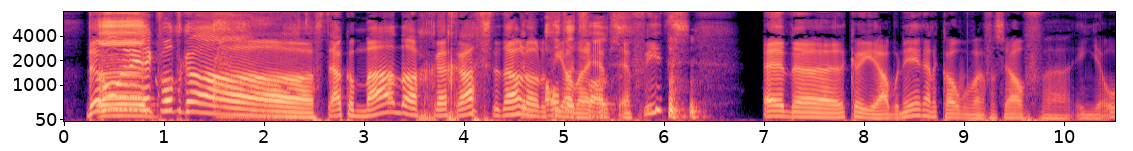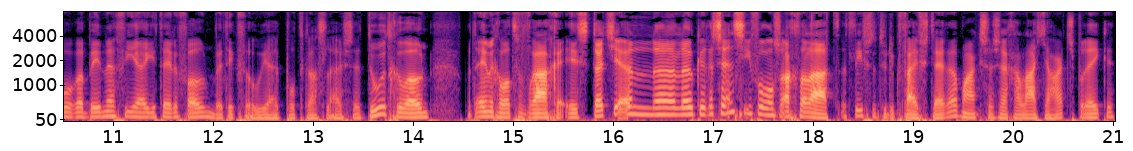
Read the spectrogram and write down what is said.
De Eh, Ron en Erik podcast! Elke maandag eh, gratis te downloaden via allerlei altijd apps en feeds. en dan kun je je abonneren en dan komen we vanzelf eh, in je oren binnen via je telefoon. Weet ik veel hoe jij podcast luistert. Doe het gewoon. Het enige wat we vragen is dat je een eh, leuke recensie voor ons achterlaat. Het liefst natuurlijk vijf sterren, maar ik zou zeggen laat je hart spreken.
